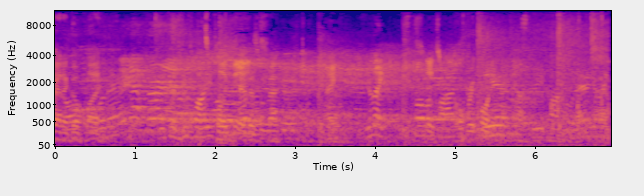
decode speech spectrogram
I gotta go play. Because you probably Plug the this one back there. You're like 12 It's o'clock recording here, right now. 3 o'clock over there. You're like,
